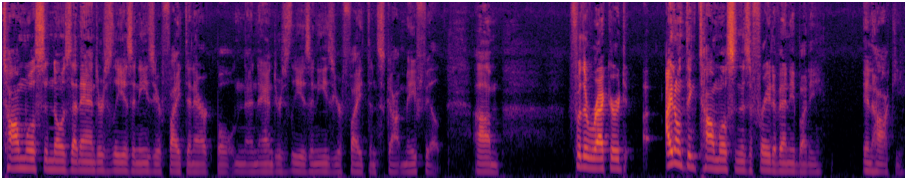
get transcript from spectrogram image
Tom Wilson knows that Anders Lee is an easier fight than Eric Boulton, and Anders Lee is an easier fight than Scott Mayfield. Um, for the record, I don't think Tom Wilson is afraid of anybody in hockey.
